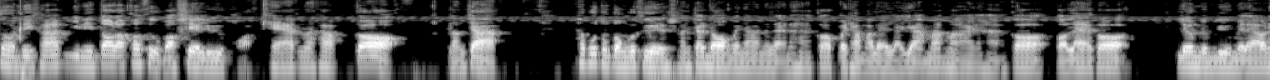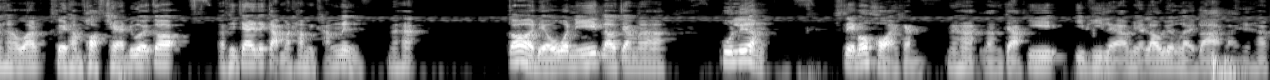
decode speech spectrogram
สวัสดีครับ ยินดีต้อนรับเข้าสู่ Blockchain Review Podcast นะครับ ก็หลังจากถ้าพูดตรงๆก็คือหลังจากดองไปนานนั่นแหละนะฮะก็ไปทำอะไรหลายอย่างมากมายนะฮะก็ตอนแรกก็เริ่มลืมๆไปแล้วนะฮะว่าเคยทำพอดแคสต์ด้วยก็ตัดสินใจจะกลับมาทำอีกครั้งหนึ่งนะฮะก็เดี๋ยววันนี้เราจะมาพูดเรื่อง stable coin กันนะฮะหลังจากที่ EP แล้วเนี่ยเล่าเรื่องไลบ้างไปนะครับ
